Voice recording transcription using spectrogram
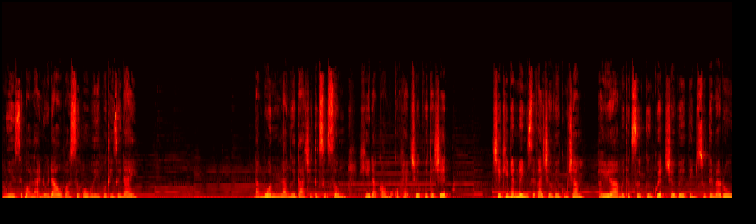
người sẽ bỏ lại nỗi đau và sự ổ uế của thế giới này. Đáng buồn là người ta chỉ thực sự sống khi đã có một cuộc hẹn trước với cái chết. Chỉ khi biết mình sẽ phải trở về cung trăng, Kaguya mới thực sự cương quyết trở về tìm Sutemaru,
